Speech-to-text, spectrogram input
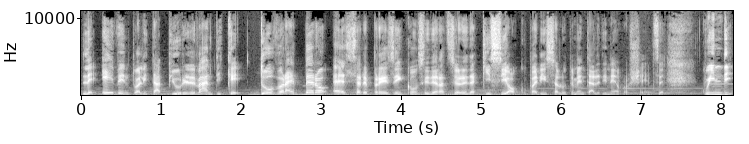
le eventualità più rilevanti che dovrebbero essere prese in considerazione da chi si occupa di salute mentale e di neuroscienze. Quindi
